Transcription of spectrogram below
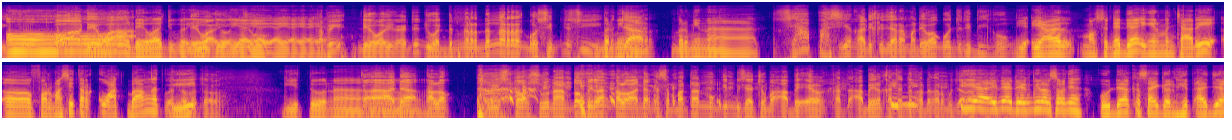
Ijo. Oh, oh Dewa. Dewa juga Dewa ijo. Ya ya ya ya ya. ya. Tapi Dewa United juga denger-denger gosipnya sih berminat, ngejar. berminat. Siapa sih yang gak dikejar sama Dewa? Gue jadi bingung. Ya, ya, maksudnya dia ingin mencari eh, formasi terkuat banget Betul Gi. betul. gitu. Nah, ada em, kalau Kristo Sunanto bilang kalau ada kesempatan mungkin bisa coba ABL. Kata ABL katanya dengar-dengar mau jalan. Iya, ini ada yang bilang soalnya udah ke Saigon Hit aja.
